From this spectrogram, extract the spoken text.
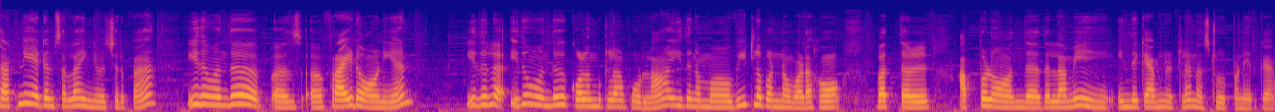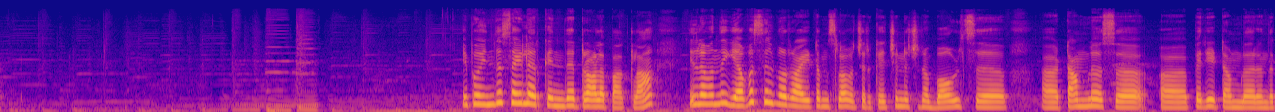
சட்னி ஐட்டம்ஸ் எல்லாம் இங்கே வச்சுருப்பேன். இது வந்து ஃப்ரைடு ஆனியன் இதில் இதுவும் வந்து குழம்புக்கெலாம் போடலாம். இது நம்ம வீட்டில் பண்ண வடகம் வத்தல் அப்பளம் அந்த இதெல்லாமே இந்த கேபினெட்டில் நான் ஸ்டோர் பண்ணியிருக்கேன். இப்போ இந்த சைடில் இருக்க இந்த ட்ராவில் பார்க்கலாம். இதில் வந்து எவ சில்வர் ஐட்டம்ஸ்லாம் வச்சுருக்கேன். சின்ன சின்ன பவுல்ஸு டம்ளர்ஸு பெரிய டம்ளர் இந்த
